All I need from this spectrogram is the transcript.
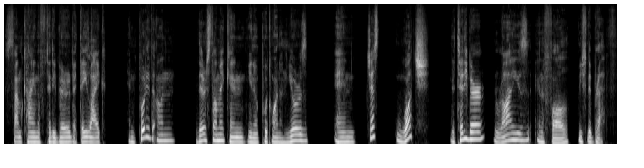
some kind of teddy bear that they like, and put it on their stomach and, you know, put one on yours and just watch the teddy bear rise and fall with the breath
